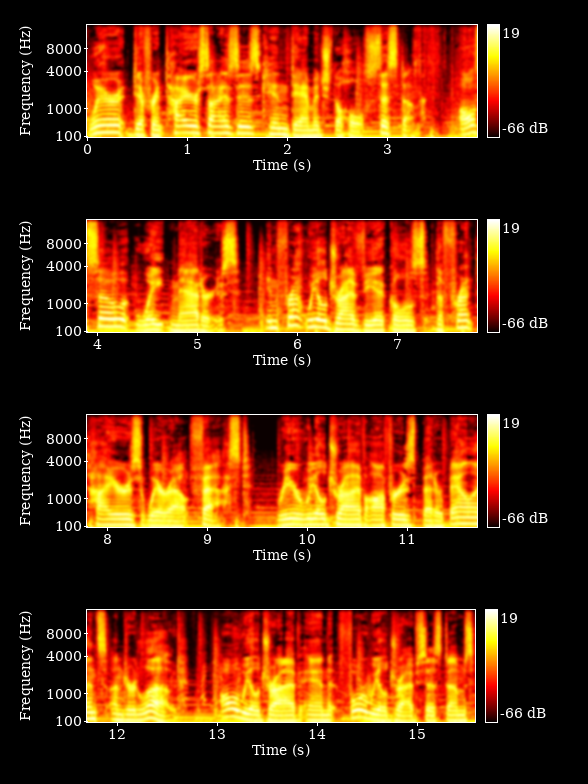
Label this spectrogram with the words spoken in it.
where different tire sizes can damage the whole system. Also, weight matters. In front wheel drive vehicles, the front tires wear out fast. Rear wheel drive offers better balance under load. All wheel drive and four wheel drive systems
